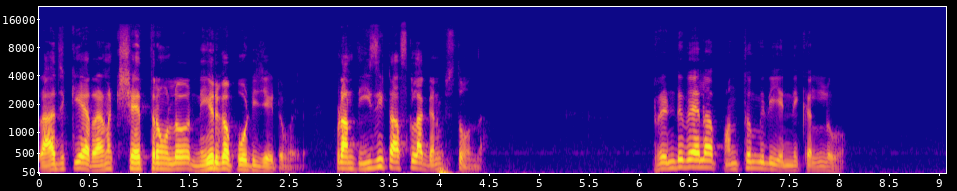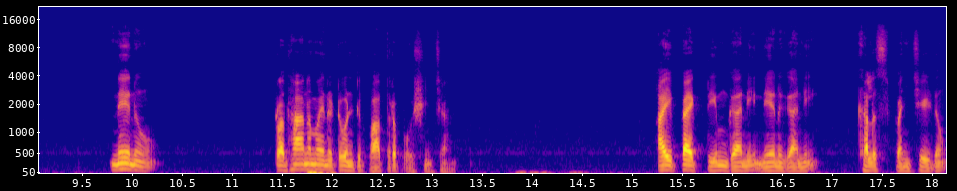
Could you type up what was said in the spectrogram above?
రాజకీయ రణక్షేత్రంలో నేరుగా పోటీ చేయటం వేరు. ఇప్పుడు అంత ఈజీ టాస్క్ లాగా కనిపిస్తూ ఉందా? రెండు వేల పంతొమ్మిది ఎన్నికల్లో నేను ప్రధానమైనటువంటి పాత్ర పోషించాను. ఐపాక్ టీం కానీ నేను కానీ కలిసి పనిచేయడం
